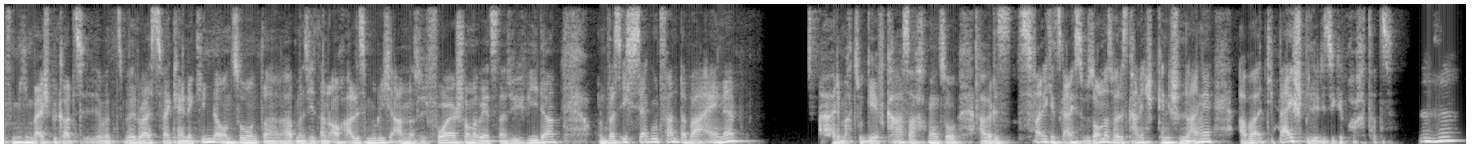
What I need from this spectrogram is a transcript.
für mich ein Beispiel gerade, weil du hast zwei kleine Kinder und so und da hat man sich dann auch alles mögliche an, also vorher schon, aber jetzt natürlich wieder. Und was ich sehr gut fand, da war eine, Ah, die macht so GFK-Sachen und so. Aber das, das fand ich jetzt gar nicht so besonders, weil das kann ich, kenne ich schon lange. Aber die Beispiele, die sie gebracht hat. Mhm.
